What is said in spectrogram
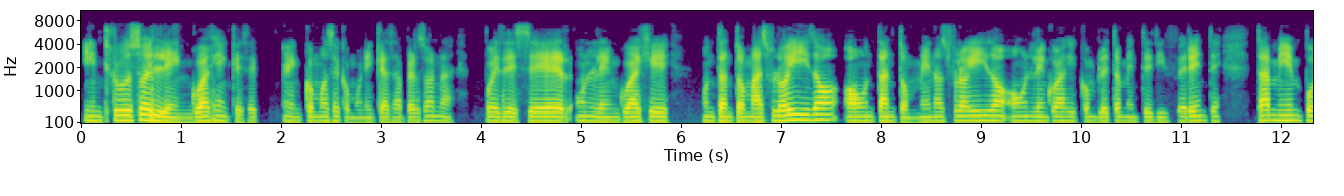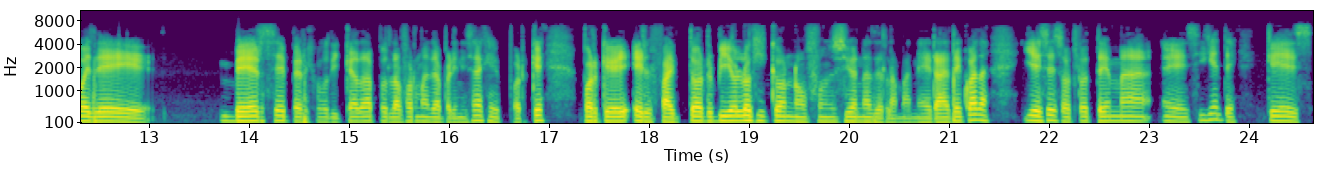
incluso el lenguaje en que se en cómo se comunica esa persona. Puede ser un lenguaje un tanto más fluido o un tanto menos fluido o un lenguaje completamente diferente. También puede verse perjudicada por la forma de aprendizaje. ¿Por qué? Porque el factor biológico no funciona de la manera adecuada. Y ese es otro tema eh, siguiente, que es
